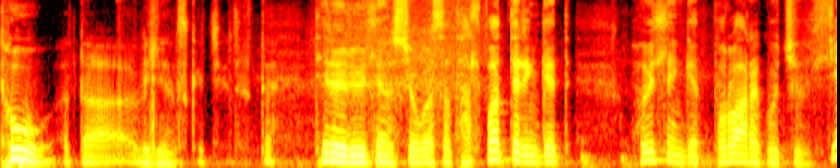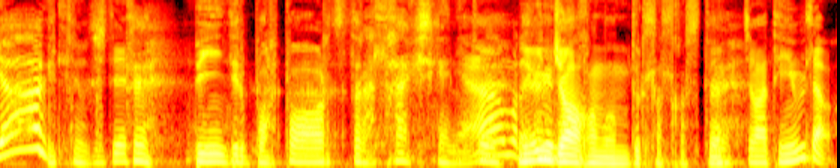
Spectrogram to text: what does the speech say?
төв одоо Вильямс гэж ярьдаг те. Тэр хоёр Уильямс угаасаа талбай дээр ингээд хоёул ингээд буруу арга гүйж ивэл яа гэх юм шүү Тий. Би энэ тэр борпорц тэр алхаа гიშгэн ямар Нэг нь жоохон өндөр л болох бас тий. За тийм л аа.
